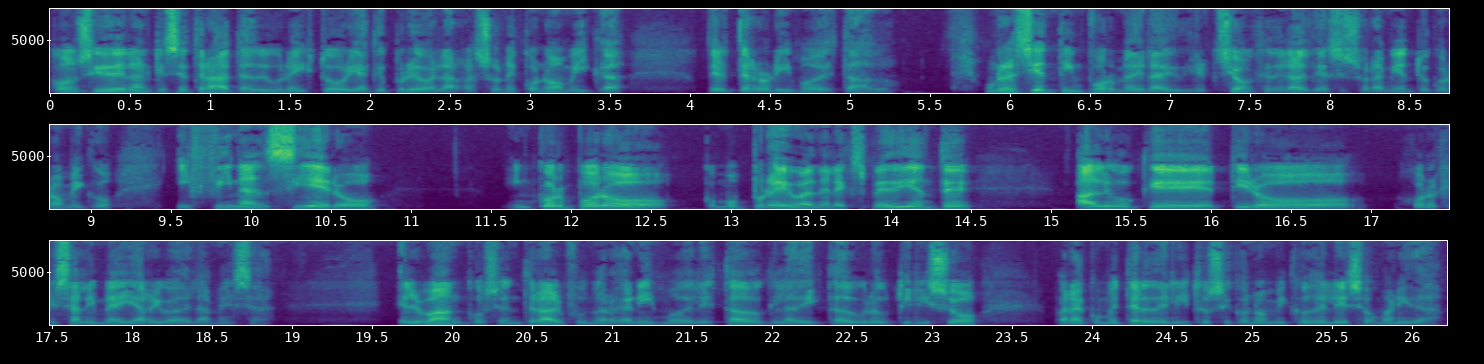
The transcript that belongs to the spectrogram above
Consideran que se trata de una historia que prueba la razón económica del terrorismo de Estado. Un reciente informe de la Dirección General de Asesoramiento Económico y Financiero incorporó como prueba en el expediente algo que tiró Jorge Salimey arriba de la mesa. El Banco Central fue un organismo del Estado que la dictadura utilizó para cometer delitos económicos de lesa humanidad.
